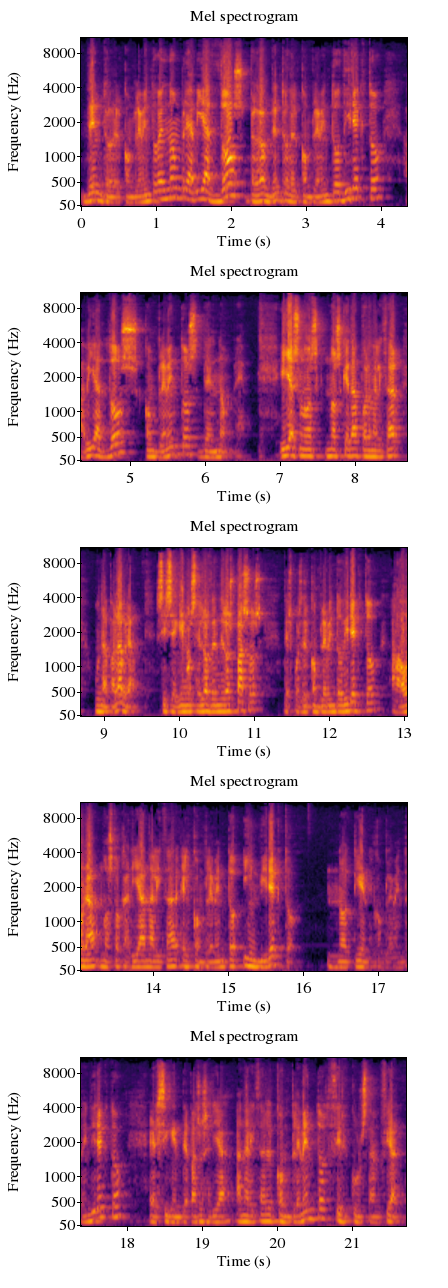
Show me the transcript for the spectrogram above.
Dentro del complemento del nombre había dos, perdón, dentro del complemento directo había dos complementos del nombre. Y ya solo nos, nos queda por analizar una palabra. Si seguimos el orden de los pasos, después del complemento directo, ahora nos tocaría analizar el complemento indirecto no tiene complemento indirecto, el siguiente paso sería analizar el complemento circunstancial.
